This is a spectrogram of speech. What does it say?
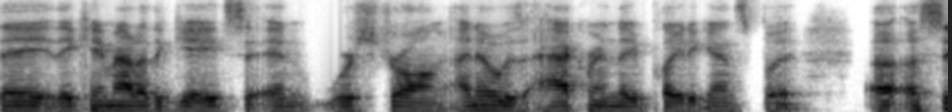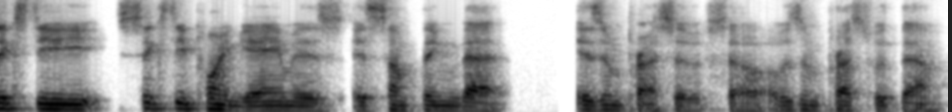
They they came out of the gates and were strong. I know it was Akron they played against, but a, a 60 60 point game is is something that is impressive. So I was impressed with them.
